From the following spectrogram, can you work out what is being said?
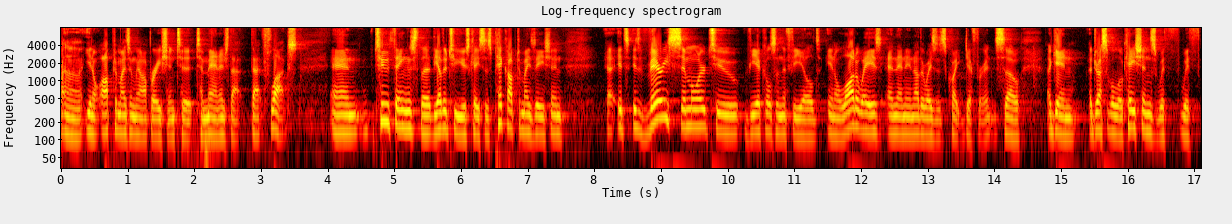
uh, you know, optimizing my operation to, to manage that, that flux. And two things, the, the other two use cases, pick optimization. Uh, it's, it's very similar to vehicles in the field in a lot of ways, and then in other ways it's quite different. So again, addressable locations with, with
